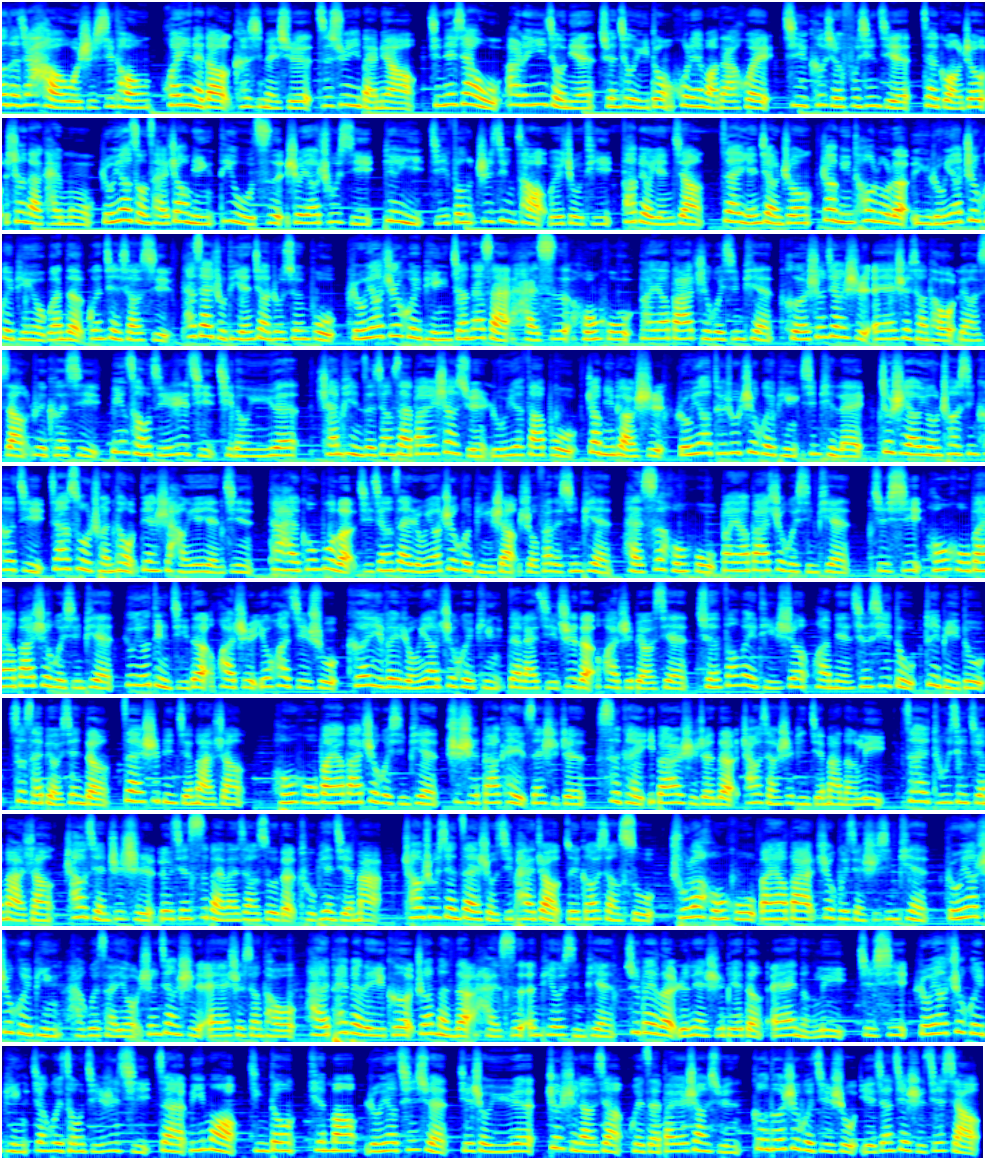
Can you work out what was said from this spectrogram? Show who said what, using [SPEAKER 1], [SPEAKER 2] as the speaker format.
[SPEAKER 1] Hello，大家好，我是西彤，欢迎来到科技美学资讯一百秒。今天下午，二零一九年全球移动互联网大会暨科学复兴节在广州盛大开幕。荣耀总裁赵明第五次受邀出席，并以“疾风知劲草”为主题发表演讲。在演讲中，赵明透露了与荣耀智慧屏有关的关键消息。他在主题演讲中宣布，荣耀智慧屏将搭载海思鸿鹄八幺八智慧芯片和升降式 AI 摄像头两项锐科技，并从即日起启动预约。产品则将在八月上旬如约发布。赵明表示，荣耀推出智慧屏新品类，就是要用创新科技加速传统电视行业演进。他还公布了即将在荣耀智慧屏上首发的芯片——海思鸿鹄八幺八智慧芯片。据悉，鸿鹄八幺八智慧芯片拥有顶级的画质优化技术，可以为荣耀智慧屏带来极致的画质表现，全方位提升画面清晰度、对比度、色彩表现等。在视频解码上，鸿鹄八幺八智慧芯片支持八 K 三十帧、四 K 一百二十帧的超强视频解码能力，在图形解码上超前支持六千四百万像素的图片解码。超出现在手机拍照最高像素。除了鸿鹄八幺八智慧显示芯片，荣耀智慧屏还会采用升降式 AI 摄像头，还配备了一颗专门的海思 NPU 芯片，具备了人脸识别等 AI 能力。据悉，荣耀智慧屏将会从即日起在 Vmall、京东、天猫、荣耀亲选接受预约，正式亮相会在八月上旬，更多智慧技术也将届时揭晓。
